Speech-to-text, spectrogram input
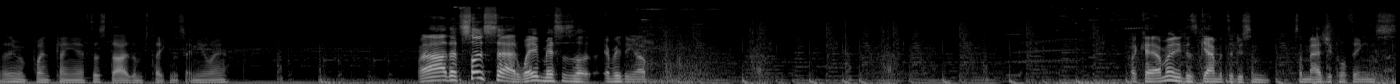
Not even point playing. If this dies, I'm taking this anyway. Ah, that's so sad. Wave messes everything up. Okay, I'm gonna need this Gambit to do some some magical things.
